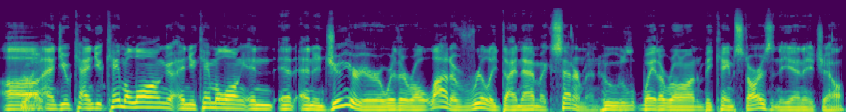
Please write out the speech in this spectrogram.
uh, Right. and you and you came along and you came along in, in and in junior era where there were a lot of really dynamic centermen who later on became stars in the NHL.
